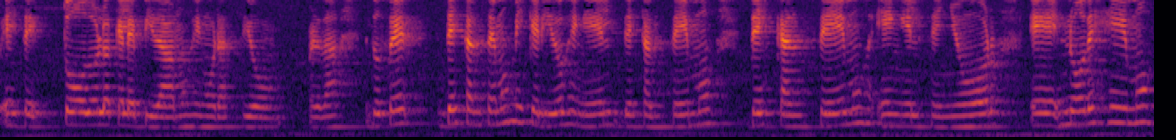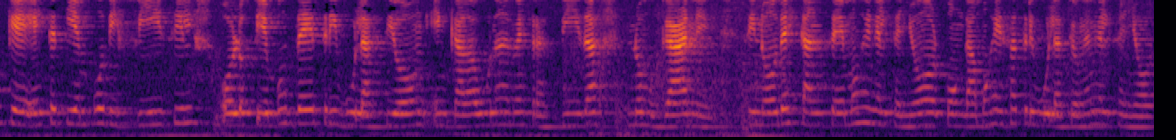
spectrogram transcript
este, todo lo que le pidamos en oración, ¿verdad? Entonces, descansemos, mis queridos, en Él, descansemos, descansemos en el Señor eh, no dejemos que este tiempo difícil o los tiempos de tribulación en cada una de nuestras vidas nos ganen, sino descansemos en el Señor, pongamos esa tribulación en el Señor.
